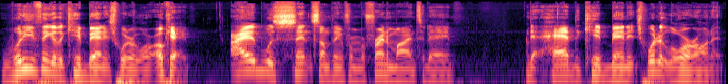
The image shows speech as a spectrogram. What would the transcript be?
What do you think of the Kid Bandit Twitter lore? Okay, I was sent something from a friend of mine today that had the Kid Bandit Twitter lore on it.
